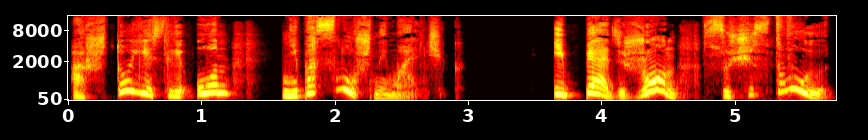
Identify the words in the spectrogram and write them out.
А что, если он непослушный мальчик? И пять жен существуют.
